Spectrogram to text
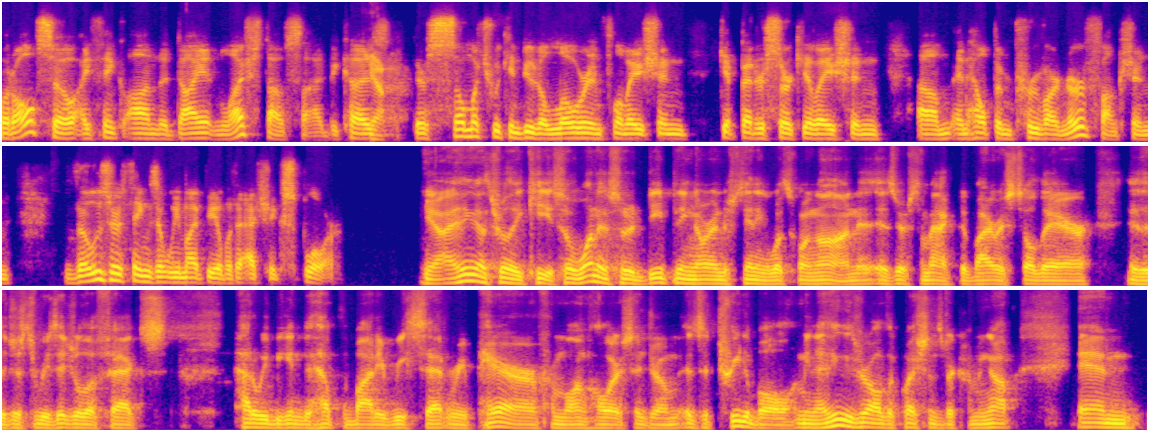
but also I think on the diet and lifestyle side, because yeah. there's so much we can do to lower inflammation, get better circulation, um, and help improve our nerve function. Those are things that we might be able to actually explore. Yeah, I think that's really key. So, one is sort of deepening our understanding of what's going on. Is there some active virus still there? Is it just residual effects? How do we begin to help the body reset and repair from long hauler syndrome? Is it treatable? I mean, I think these are all the questions that are coming up. And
